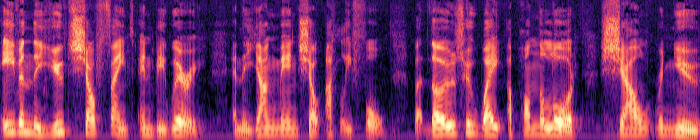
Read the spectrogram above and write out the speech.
Even the youth shall faint and be weary and the young men shall utterly fall. But those who wait upon the Lord shall renew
